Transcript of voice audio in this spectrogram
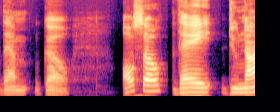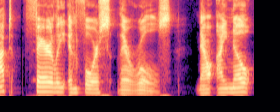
them go. Also, they do not fairly enforce their rules. Now, I know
